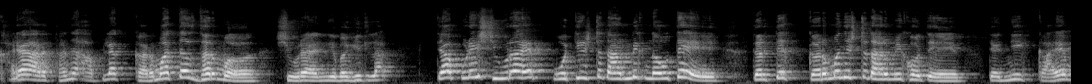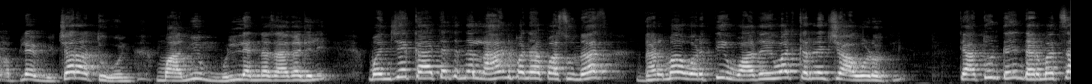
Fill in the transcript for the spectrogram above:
खऱ्या अर्थानं आपल्या कर्मातच धर्म शिवरायांनी बघितला. त्यापुढे शिवराय हे पोथिष्ठ धार्मिक नव्हते तर ते कर्मनिष्ठ धार्मिक होते. त्यांनी कायम आपल्या विचारातून मानवी मूल्यांना जागा दिली. म्हणजे काय तर त्यांना लहानपणापासूनच धर्मावरती वादविवाद करण्याची आवड होती. त्यातून त्यांनी धर्माचा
